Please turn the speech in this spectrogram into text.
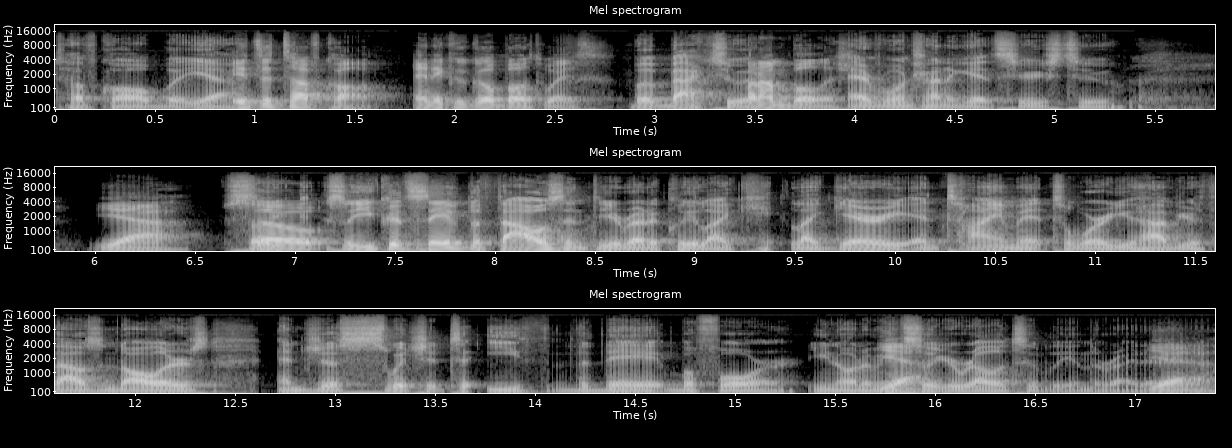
Tough call, but yeah. it's a tough call, and it could go both ways. but back to it. But I'm bullish. Everyone trying to get Series Two. Yeah. So, So, so you could save the thousand theoretically, like like Gary, and time it to where you have your thousand dollars and just switch it to ETH the day before. You know what I mean? Yeah. So you're relatively in the right yeah.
